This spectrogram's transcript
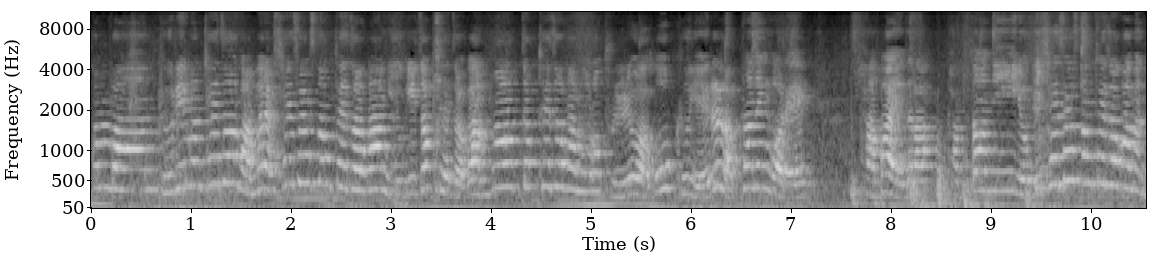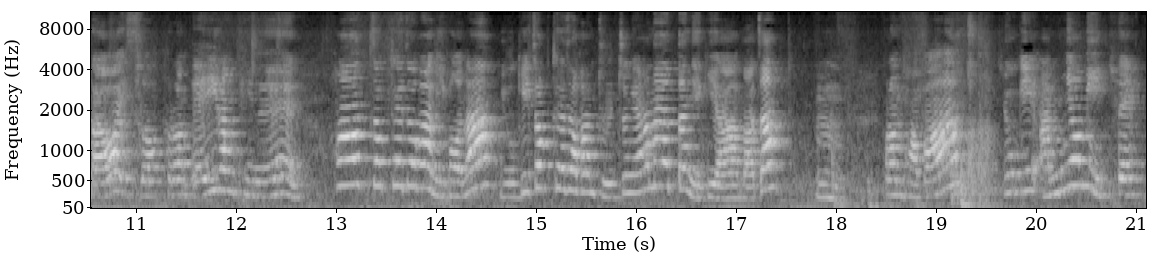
3번. 그림은 퇴적암을 세술성 퇴적암, 유기적 퇴적암, 화학적 퇴적암으로 분류하고 그 예를 나타낸 거래. 봐봐 얘들아. 봤더니 여기 세술성 퇴적암은 나와 있어. 그럼 A랑 B는 화학적 퇴적암이거나 유기적 퇴적암 둘 중에 하나였단 얘기야. 맞아? 음. 그럼 봐봐. 여기 암염이 있대.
